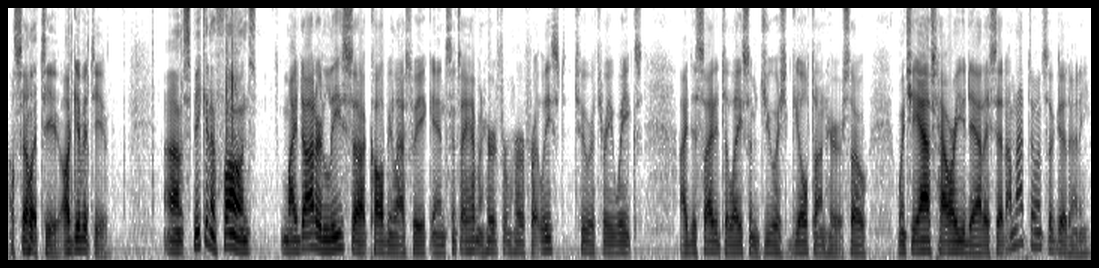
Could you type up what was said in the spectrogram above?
I'll sell it to you. I'll give it to you. Um, speaking of phones, my daughter Lisa called me last week, and since I haven't heard from her for at least two or three weeks, I decided to lay some Jewish guilt on her. So when she asked, How are you, Dad? I said, I'm not doing so good, honey.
